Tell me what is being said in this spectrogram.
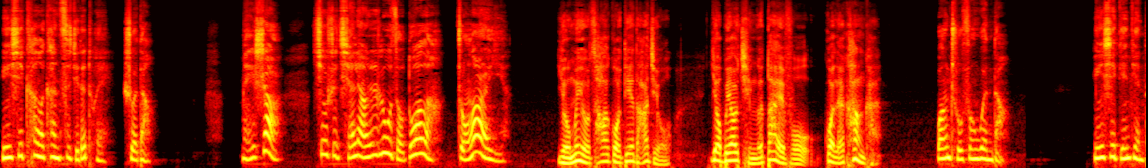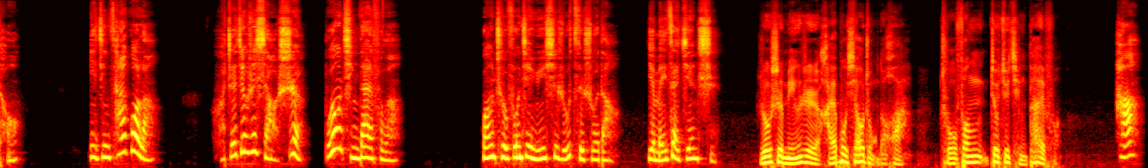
云溪看了看自己的腿，说道：“没事儿，就是前两日路走多了，肿了而已。”有没有擦过跌打酒？要不要请个大夫过来看看？王楚风问道。云溪点点头，已经擦过了。我这就是小事，不用请大夫了。王楚风见云溪如此说道，也没再坚持。如是明日还不消肿的话，楚风就去请大夫。好。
